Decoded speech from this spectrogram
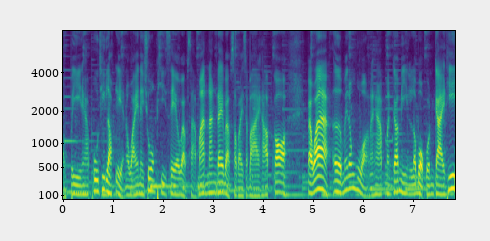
2 ปีนะครับผู้ที่ล็อกเหรียญเอาไว้ในช่วง p ีเซลแบบสามารถนั่งได้แบบสบายๆครับก็แปลว่าเออไม่ต้องห่วงนะครับ มันก็มีระบบกลไกที่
